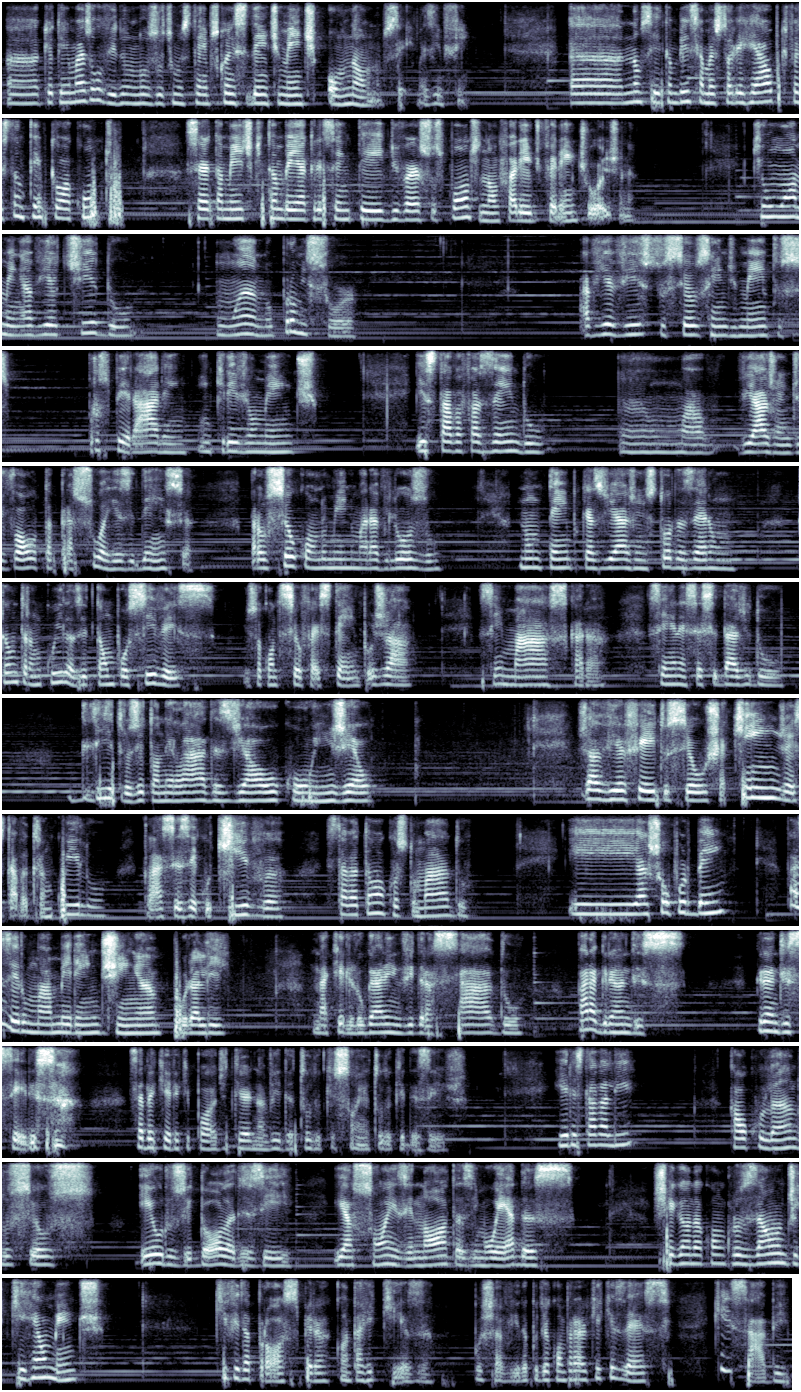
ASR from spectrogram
uh, que eu tenho mais ouvido nos últimos tempos, coincidentemente ou não, não sei, mas enfim. Uh, não sei também se é uma história real, porque faz tanto tempo que eu a conto. Certamente que também acrescentei diversos pontos, não farei diferente hoje, né? Que um homem havia tido um ano promissor, havia visto seus rendimentos prosperarem incrivelmente e estava fazendo eh, uma viagem de volta para sua residência para o seu condomínio maravilhoso, num tempo que as viagens todas eram tão tranquilas e tão possíveis. Isso aconteceu faz tempo já, sem máscara, sem a necessidade do litros e toneladas de álcool em gel. Já havia feito seu check-in, já estava tranquilo, classe executiva, estava tão acostumado e achou por bem fazer uma merendinha por ali, naquele lugar envidraçado para grandes, grandes seres. Sabe aquele que pode ter na vida tudo que sonha, tudo que deseja. E ele estava ali calculando os seus euros e dólares e, e ações e notas e moedas, chegando à conclusão de que realmente que vida próspera, quanta riqueza. Puxa vida, podia comprar o que quisesse. Quem sabe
